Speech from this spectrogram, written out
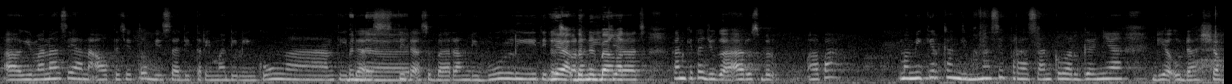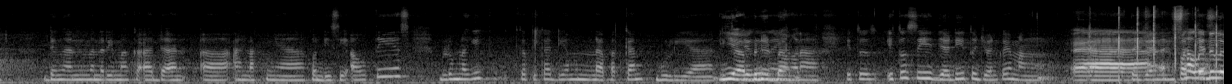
eh, gimana sih anak autis itu bisa diterima di lingkungan, tidak Bener. tidak sebarang dibully, tidak Iya, sebarang dijudge. Kan kita juga harus ber, apa memikirkan gimana sih perasaan keluarganya. Dia udah shock dengan menerima keadaan eh, anaknya kondisi autis, belum lagi ketika dia mendapatkan bulian. Iya, bener banget. Nah, itu itu sih jadi tujuanku emang Eh, tujuan salut dulu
